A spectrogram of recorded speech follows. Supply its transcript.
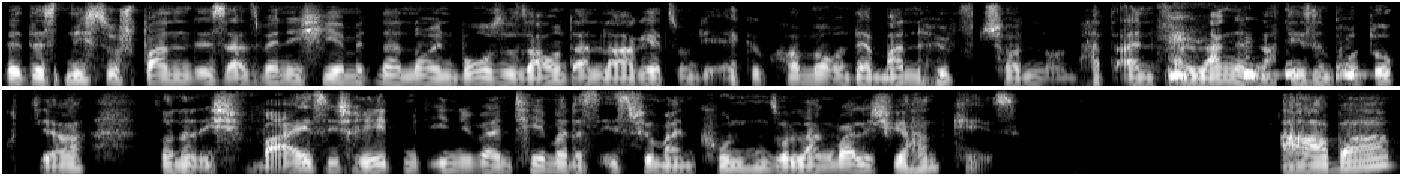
äh, das nicht so spannend ist, als wenn ich hier mit einer neuen Bose Soundanlage jetzt um die Ecke komme und der Mann hüpft schon und hat ein Verlangen nach diesem Produkt, ja, sondern ich weiß, ich rede mit Ihnen über ein Thema, das ist für meinen Kunden so langweilig wie Handkäse. Aber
